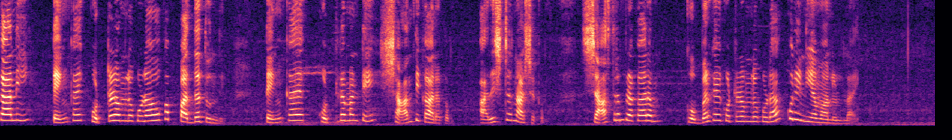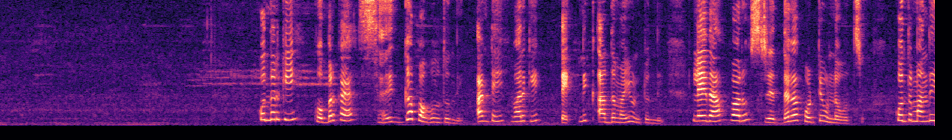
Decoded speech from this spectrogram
కానీ టెంకాయ కొట్టడంలో కూడా ఒక పద్ధతి ఉంది టెంకాయ కొట్టడం అంటే శాంతికారకం అరిష్టనాశకం. శాస్త్రం ప్రకారం కొబ్బరికాయ కొట్టడంలో కూడా కొన్ని నియమాలు ఉన్నాయి కొందరికి కొబ్బరికాయ సరిగ్గా పగులుతుంది అంటే వారికి టెక్నిక్ అర్థమై ఉంటుంది. లేదా వారు శ్రద్ధగా కొట్టి ఉండవచ్చు. కొంతమంది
